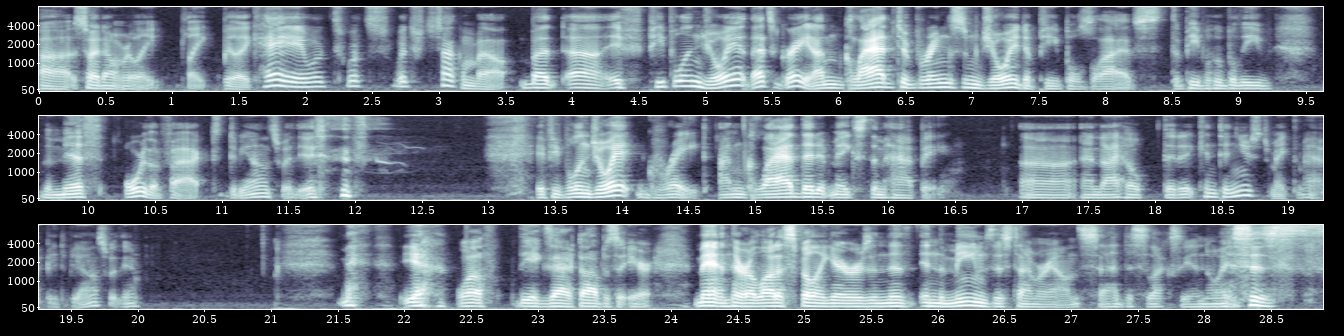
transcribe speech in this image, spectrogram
Uh, so I don't really like be like, hey, what's what's what you talking about? But uh, if people enjoy it, that's great. I'm glad to bring some joy to people's lives, the people who believe the myth or the fact. To be honest with you, if people enjoy it, great. I'm glad that it makes them happy, uh, and I hope that it continues to make them happy. To be honest with you. Yeah, well, the exact opposite here. Man, there are a lot of spelling errors in the in the memes this time around. Sad dyslexia noises.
